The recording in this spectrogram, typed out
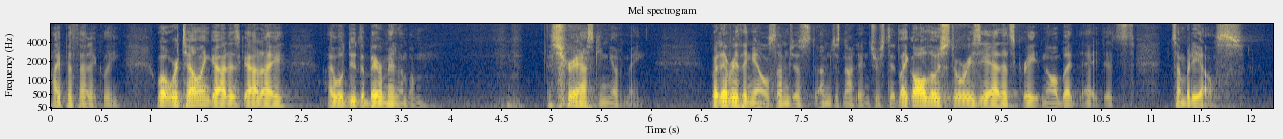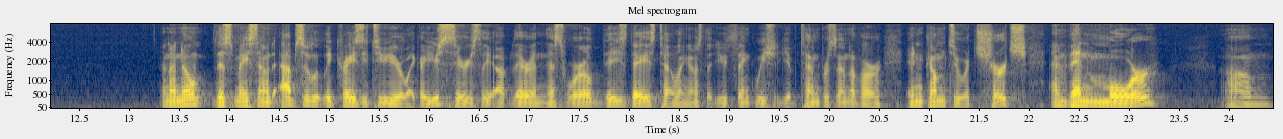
hypothetically, what we're telling God is, God, I, I will do the bare minimum that you're asking of me. But everything else, I'm just, I'm just not interested. Like all those stories, yeah, that's great and all, but it's somebody else. And I know this may sound absolutely crazy to you. You're like, are you seriously up there in this world these days telling us that you think we should give 10% of our income to a church and then more? Um,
